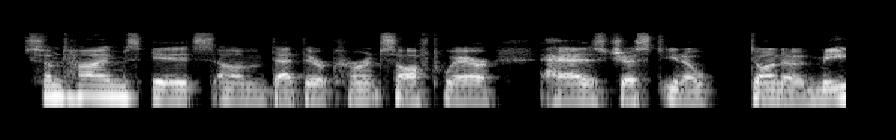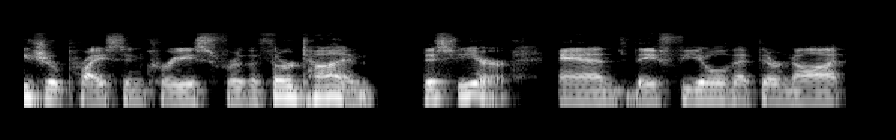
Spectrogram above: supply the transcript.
sometimes it's um, that their current software has just you know done a major price increase for the third time this year and they feel that they're not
